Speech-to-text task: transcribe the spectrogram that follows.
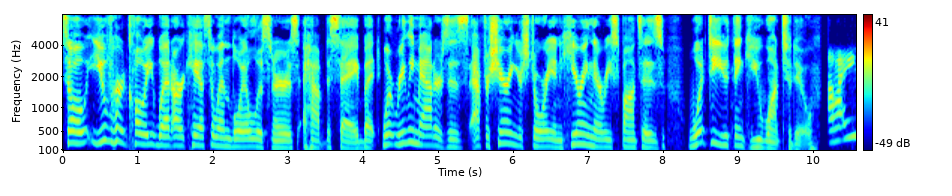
So you've heard Chloe what our KSON loyal listeners have to say, but what really matters is after sharing your story and hearing their responses, what do you think you want to do? I,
